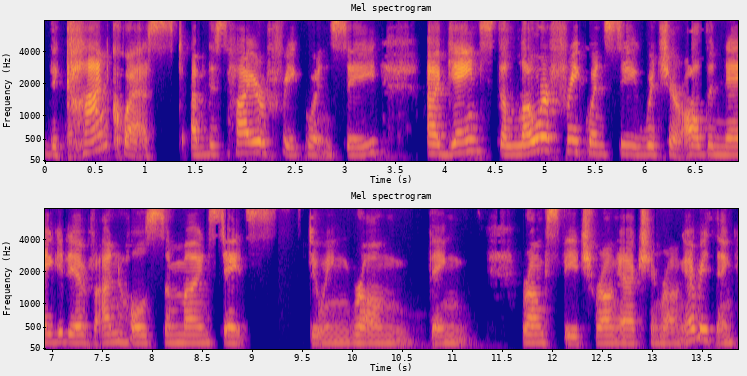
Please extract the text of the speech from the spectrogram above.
the conquest of this higher frequency against the lower frequency which are all the negative unwholesome mind states doing wrong thing wrong speech wrong action wrong everything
